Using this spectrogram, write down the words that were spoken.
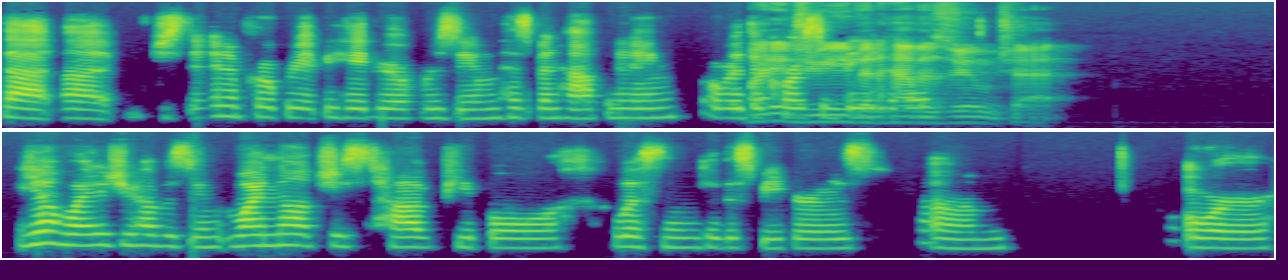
that uh, just inappropriate behavior over Zoom has been happening over the course of? Why course did you the even have a Zoom chat? yeah why did you have a zoom why not just have people listen to the speakers um or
